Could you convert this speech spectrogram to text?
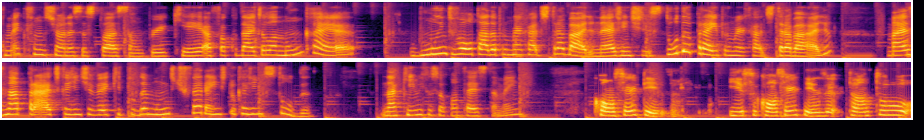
Como é que funciona essa situação? Porque a faculdade, ela nunca é muito voltada para o mercado de trabalho, né? A gente estuda para ir para o mercado de trabalho, mas na prática a gente vê que tudo é muito diferente do que a gente estuda. Na química isso acontece também? Com certeza. Isso, com certeza. Tanto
